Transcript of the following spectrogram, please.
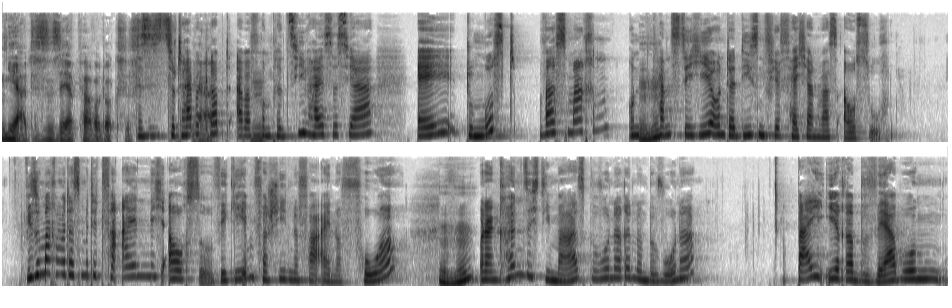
Ja, das ist ein sehr paradoxes. Das ist total bekloppt, ja. aber vom mhm. Prinzip heißt es ja, ey, du musst was machen und mhm. kannst dir hier unter diesen vier Fächern was aussuchen. Wieso machen wir das mit den Vereinen nicht auch so? Wir geben verschiedene Vereine vor mhm. und dann können sich die Marsbewohnerinnen und Bewohner bei ihrer Bewerbung,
